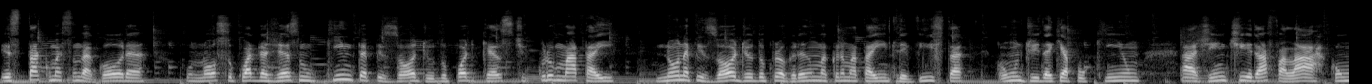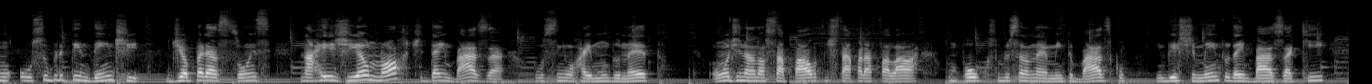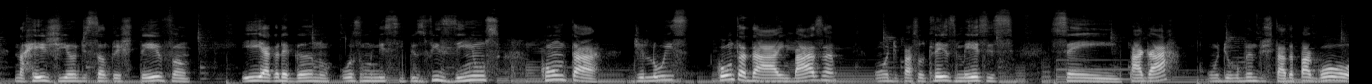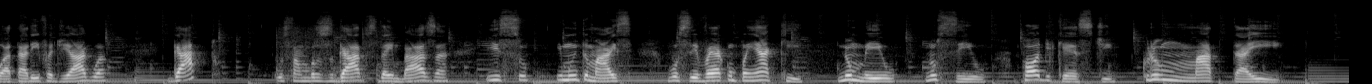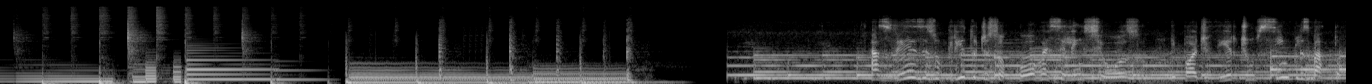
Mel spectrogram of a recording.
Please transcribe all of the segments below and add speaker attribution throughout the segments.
Speaker 1: Está começando agora o nosso 45 episódio do podcast Crumataí, nono episódio do programa Crumataí Entrevista, onde daqui a pouquinho a gente irá falar com o superintendente de operações na região norte da Embasa, o senhor Raimundo Neto, onde na nossa pauta está para falar um pouco sobre o saneamento básico, investimento da Embasa aqui na região de Santo Estevão e agregando os municípios vizinhos, conta de luz, conta da Embasa, onde passou três meses sem pagar, onde o governo do estado pagou a tarifa de água, gato, os famosos gatos da Embasa, isso e muito mais você vai acompanhar aqui no meu, no seu podcast Crumataí.
Speaker 2: Às vezes o grito de socorro é silencioso e pode vir de um simples batom.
